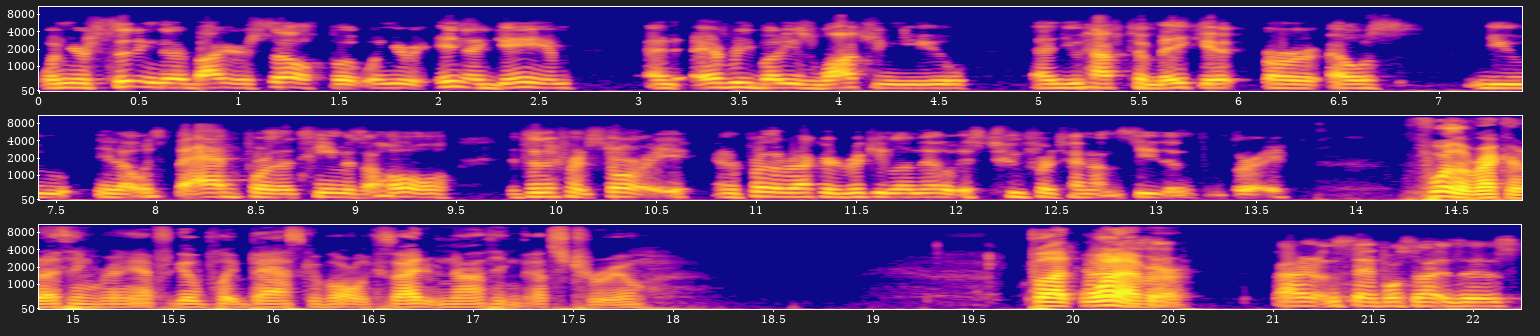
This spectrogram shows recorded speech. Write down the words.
when you're sitting there by yourself, but when you're in a game and everybody's watching you and you have to make it, or else you, you know, it's bad for the team as a whole. It's a different story. And for the record, Ricky Lindo is two for ten on the season from three. For the record, I think we're gonna have to go play basketball because I do not think that's true. But whatever. I don't know what the sample size is.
